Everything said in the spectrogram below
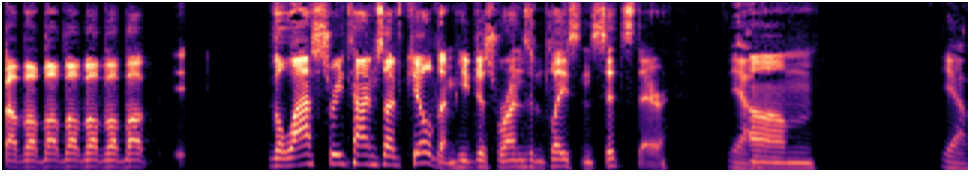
bop, bop, bop, bop, bop, bop, bop. the last three times I've killed him, he just runs in place and sits there. Yeah. Um, yeah.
